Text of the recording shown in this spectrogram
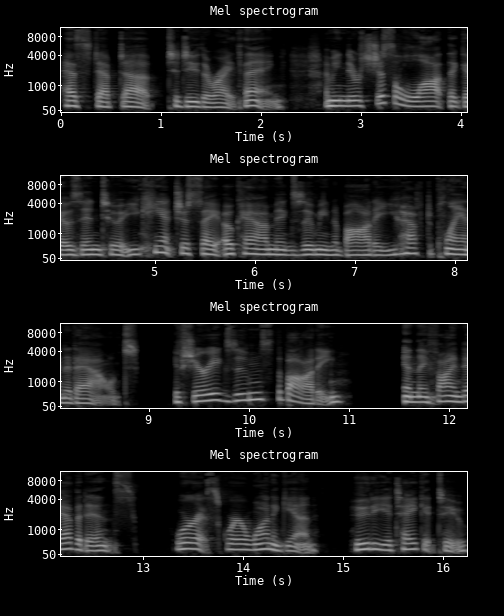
has stepped up to do the right thing. I mean, there's just a lot that goes into it. You can't just say, okay, I'm exhuming a body. You have to plan it out. If Sherry exhumes the body and they find evidence, we're at square one again. Who do you take it to?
